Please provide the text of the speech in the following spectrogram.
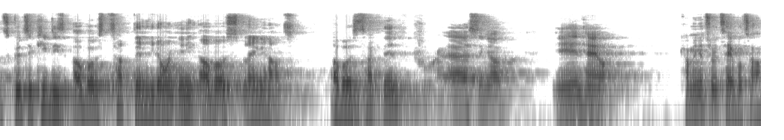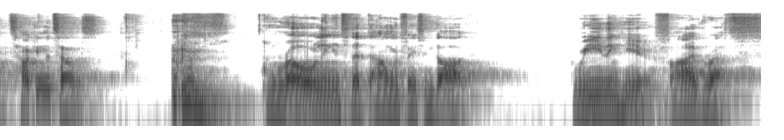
It's good to keep these elbows tucked in. We don't want any elbows splaying out. Elbows tucked in, pressing up. Inhale. Coming into a tabletop, tucking the toes. Rolling into that downward facing dog. Breathing here, five breaths.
